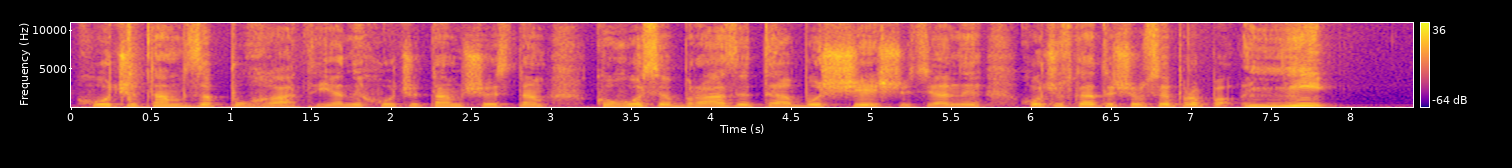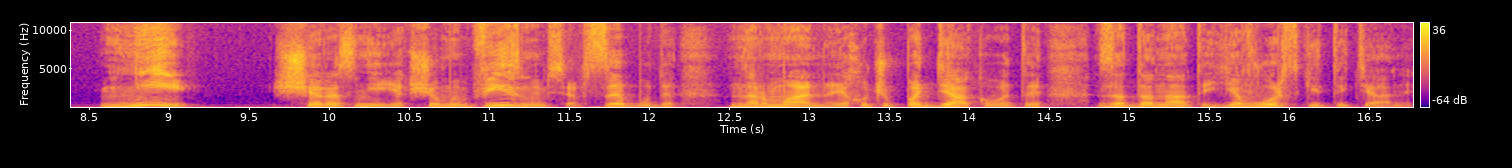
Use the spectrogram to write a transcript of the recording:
хочу там запугати, я не хочу там щось там когось образити або ще щось. Я не хочу сказати, що все пропало. Ні. Ні. Ще раз ні. Якщо ми візьмемося, все буде нормально. Я хочу подякувати за донати Яворській Тетяні,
